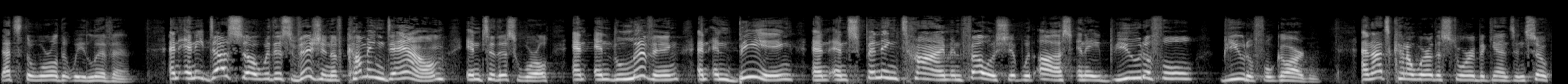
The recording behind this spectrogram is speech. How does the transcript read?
That's the world that we live in. And, and he does so with this vision of coming down into this world and, and living and, and being and, and spending time in fellowship with us in a beautiful, beautiful garden. And that's kind of where the story begins. And so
